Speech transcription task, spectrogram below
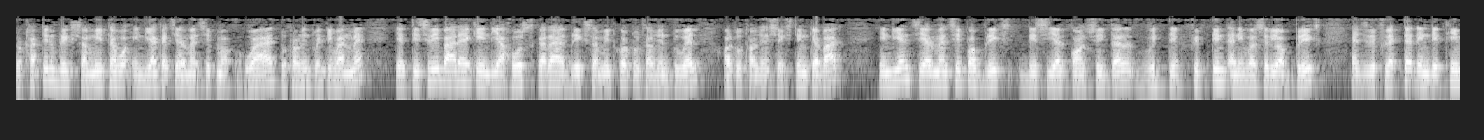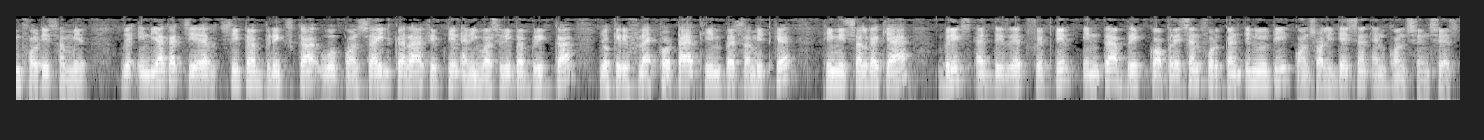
जो थर्टीन ब्रिक्स समिट है, वो इंडिया के चेयरमैनशिप में हुआ है 2021 में। ये तीसरी बार है कि इंडिया होस्ट कर रहा है ब्रिक्स समिट को 2012 और 2016 के बाद। Indian chairmanship of BRICS this year considered with the 15th anniversary of BRICS as reflected in the theme summit. जो इंडिया का चेयरशिप है ब्रिक्स का, वो कॉन्साइड कर रहा है फिफ्टीन एनिवर्सरी पर ब्रिक्स का, जो कि रिफ्लेक्ट होता है थीम पर समिट के। थीम इस साल का क्या है? BRICS at the rate fifteen intra BRIC cooperation for continuity consolidation and consensus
